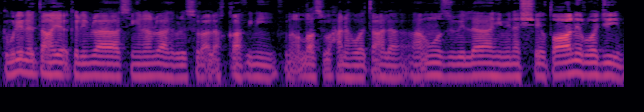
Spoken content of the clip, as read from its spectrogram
Kemudian datang ayat ke-15 hingga 16 daripada surah Al-Ahqaf ini Firman Allah Subhanahu wa taala, "A'udzu billahi minasyaitonir rajim."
